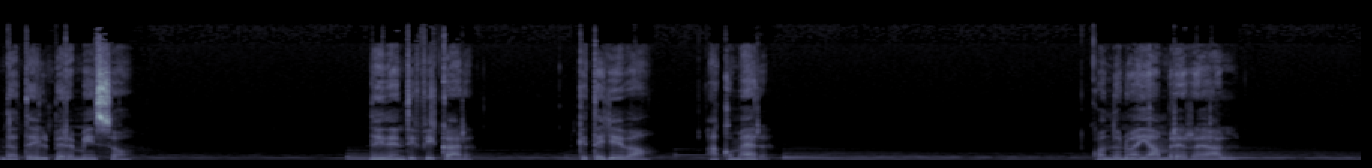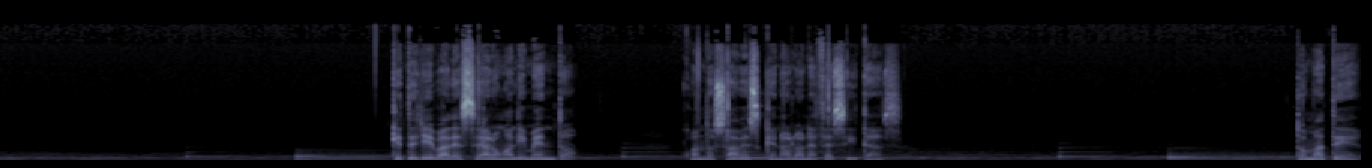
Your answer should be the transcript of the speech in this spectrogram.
Date el permiso de identificar ¿Qué te lleva a comer cuando no hay hambre real? ¿Qué te lleva a desear un alimento cuando sabes que no lo necesitas? Tómate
